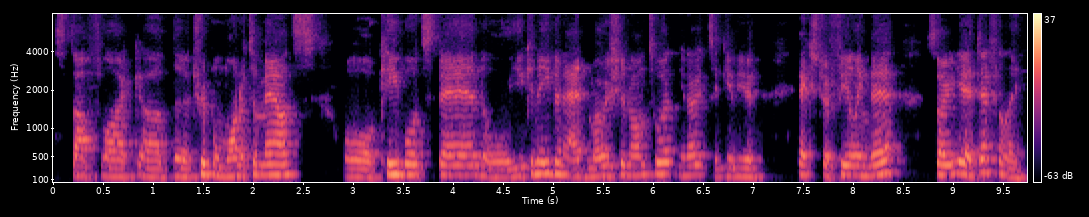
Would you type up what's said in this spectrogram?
stuff like uh, the triple monitor mounts or keyboard stand, or you can even add motion onto it, you know, to give you extra feeling there. So yeah, definitely.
